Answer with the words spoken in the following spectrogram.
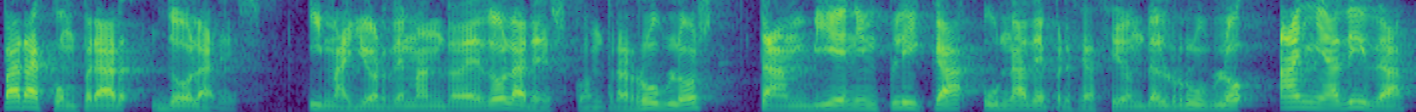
para comprar dólares. Y mayor demanda de dólares contra rublos también implica una depreciación del rublo añadida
